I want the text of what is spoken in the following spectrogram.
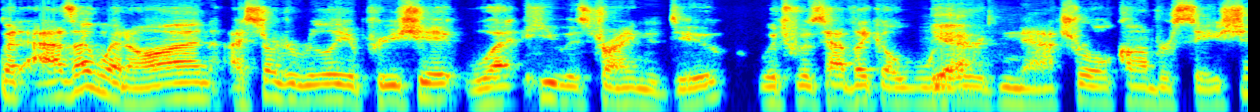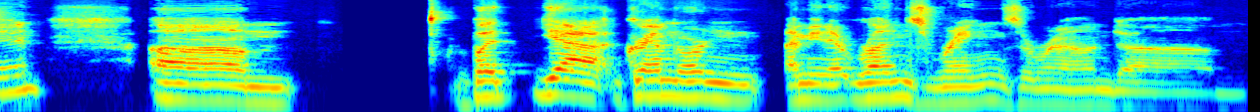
but as I went on, I started to really appreciate what he was trying to do, which was have like a weird yeah. natural conversation. Um, but yeah, Graham Norton. I mean, it runs rings around um,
